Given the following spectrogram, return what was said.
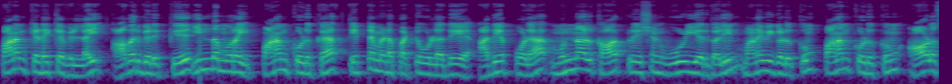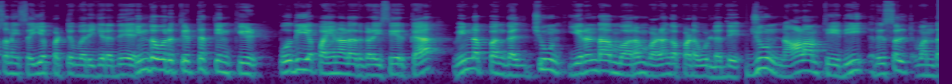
பணம் கிடைக்கவில்லை. அவர்களுக்கு இந்த முறை பணம் கொடுக்க திட்டமிடப்பட்டு உள்ளது. அதே போல முன்னாள் கார்ப்பரேஷன் ஊழியர்களின் மனைவிகளுக்கும் பணம் கொடுக்கும் ஆலோசனை செய்யப்பட்டு வருகிறது. இந்த ஒரு திட்டத்தின் கீழ் புதிய பயனாளர்களை சேர்க்க விண்ணப்பங்கள் ஜூன் இரண்டாம் வாரம் வழங்கப்பட உள்ளது. ஜூன் நாலாம் தேதி ரிசல்ட் வந்த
